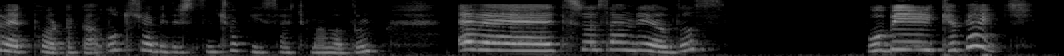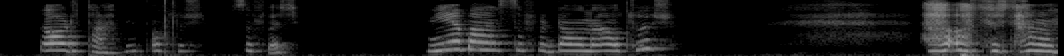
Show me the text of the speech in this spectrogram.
Evet portakal oturabilirsin. Çok iyi saçmaladın. Evet sıra sende Yıldız. Bu bir köpek. Doğru tahmin. Otur. Sıfır. Niye bana sıfırda ona otur? Ha, otur tamam.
